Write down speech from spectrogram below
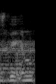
the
